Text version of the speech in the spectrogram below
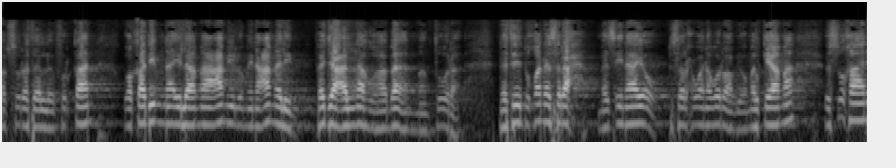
ኣብ ሱረት ፍርቃን ወቀዲምና ኢላ ማ ዓሚሉ ምን ዓመሊን ፈጃዓልና ሃባእን መንቱራ ነቲ ድኾነ ስራሕ መጺናዮ ድሰርሕዎ ነበሩ ኣብ ዮም ኣልቅያማ እሱ ኸዓኒ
